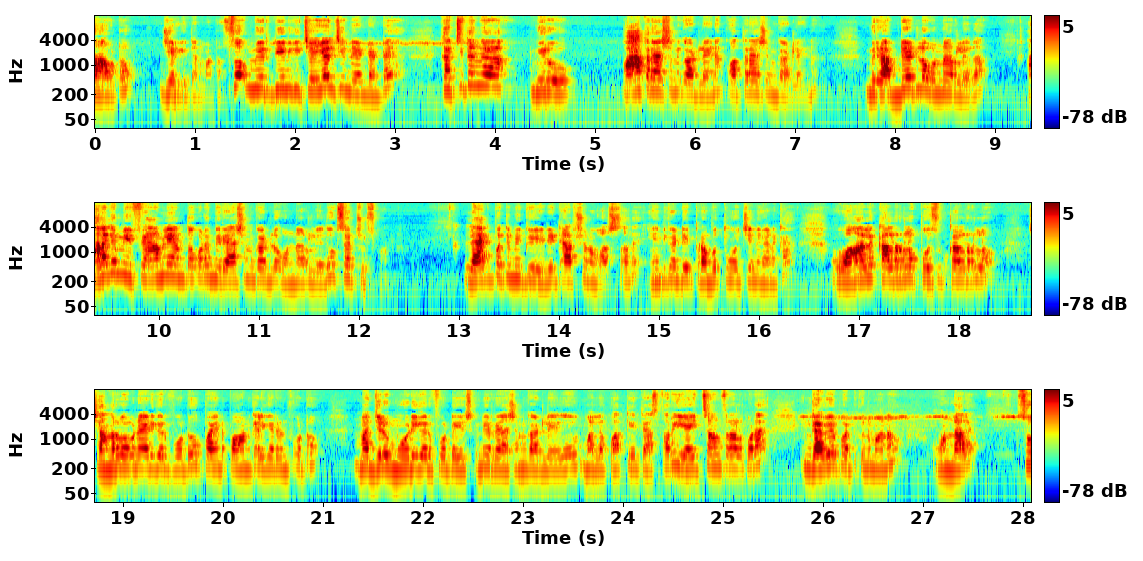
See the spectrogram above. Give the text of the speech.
రావటం జరిగింది అనమాట సో మీరు దీనికి చేయాల్సింది ఏంటంటే ఖచ్చితంగా మీరు పాత రేషన్ కార్డులైనా కొత్త రేషన్ కార్డులైనా మీరు అప్డేట్లో ఉన్నారు లేదా? అలాగే మీ ఫ్యామిలీ అంతా కూడా మీ రేషన్ కార్డులో ఉన్నారో లేదో ఒకసారి చూసుకోండి. లేకపోతే మీకు ఎడిట్ ఆప్షన్ వస్తుంది. ఎందుకంటే ఈ ప్రభుత్వం వచ్చింది కనుక వాళ్ళ కలర్లో పసుపు కలర్లో చంద్రబాబు నాయుడు గారి ఫోటో పైన పవన్ కళ్యాణ్ గారి ఫోటో మధ్యలో మోడీ గారి ఫోటో వేసుకుని రేషన్ కార్డు లేదు మళ్ళీ కొత్తవి తెస్తారు. ఈ ఐదు సంవత్సరాలు కూడా ఇంకా అవే పట్టుకుని మనం ఉండాలి. సో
